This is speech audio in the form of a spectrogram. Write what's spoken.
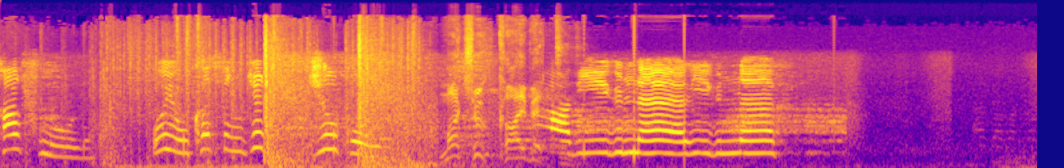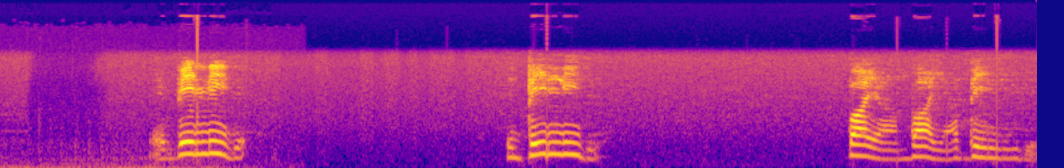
Kasma oluyor. Oyun kasınca cılk oluyor. Maçı kaybet. Abi iyi günler, iyi günler. E, belliydi. E, belliydi. Baya baya belliydi.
